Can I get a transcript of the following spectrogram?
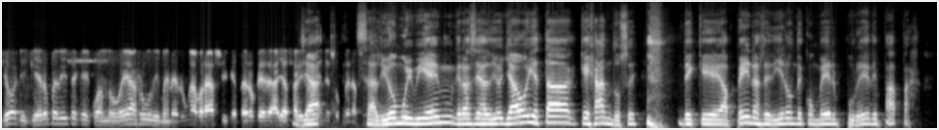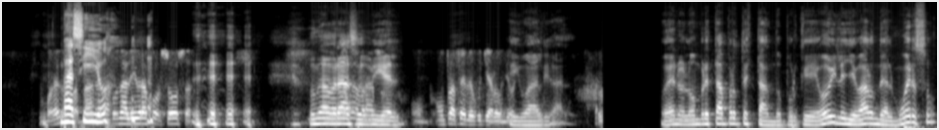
Jordi, quiero pedirte que cuando vea a Rudy me le dé un abrazo y que espero que haya salido Ya bien de su operación. salió muy bien, gracias a Dios. Ya hoy está quejándose de que apenas le dieron de comer puré de papa. Bueno, Vacío. papá, Una libra forzosa. Un abrazo, Un abrazo. Miguel. Un, un placer de escucharlo, Jordi. Igual, igual. Bueno, el hombre está protestando porque hoy le llevaron de almuerzo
